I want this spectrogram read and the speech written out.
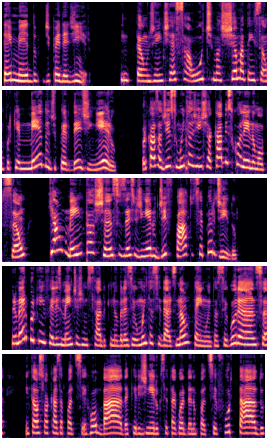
ter medo de perder dinheiro. Então, gente, essa última chama atenção, porque medo de perder dinheiro, por causa disso, muita gente acaba escolhendo uma opção que aumenta as chances desse dinheiro de fato ser perdido. Primeiro, porque infelizmente a gente sabe que no Brasil muitas cidades não têm muita segurança, então a sua casa pode ser roubada, aquele dinheiro que você está guardando pode ser furtado,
